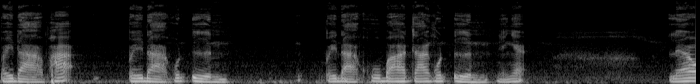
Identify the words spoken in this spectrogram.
ไปด่าพระไปด่าคนอื่น ไปด่าครูบาอาจารย์คนอื่นอย่างเงี้ย แล้ว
